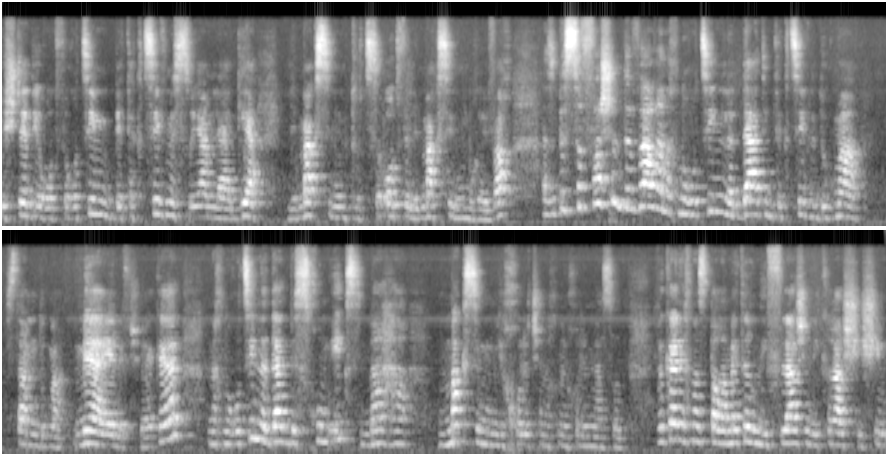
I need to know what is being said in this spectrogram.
בשתי דירות, ורוצים בתקציב מסוים להגיע למקסימום תוצאות ולמקסימום רווח, אז בסופו של דבר אנחנו רוצים לדעת עם תקציב, לדוגמה, סתם לדוגמה, 100 אלף שקל, אנחנו רוצים לדעת בסכום X מה המקסימום יכולת שאנחנו יכולים לעשות. וכאן נכנס פרמטר נפלא שנקרא 60-40,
